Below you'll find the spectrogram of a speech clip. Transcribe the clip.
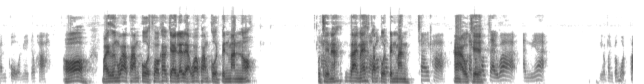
มันโกรธไงเจ้าค่ะอ๋อหมายถึงว่าความโกรธพอเข้าใจแล้วแหละว่าความโกรธเป็นมันเนาะ โอเคนะ ได้ไหมแล้วเราก็ความโกรธเป็นมัน ใช่ค่ะ อ่าโอเคเราก็เข้าใจว่าอันเนี้ยเดี๋ยวมันก็หมดไป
